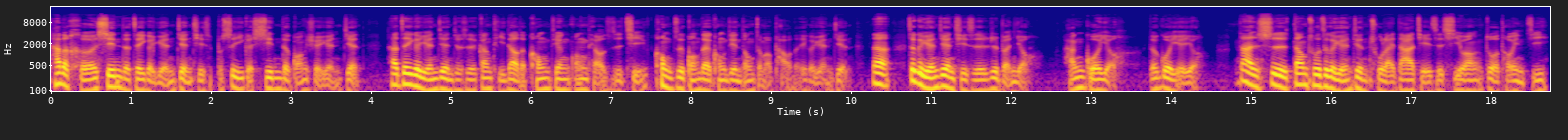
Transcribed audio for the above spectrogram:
它的核心的这个元件，其实不是一个新的光学元件。它这个元件就是刚提到的空间光调制器，控制光在空间中怎么跑的一个元件。那这个元件其实日本有，韩国有，德国也有。但是当初这个元件出来，大家其实是希望做投影机，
